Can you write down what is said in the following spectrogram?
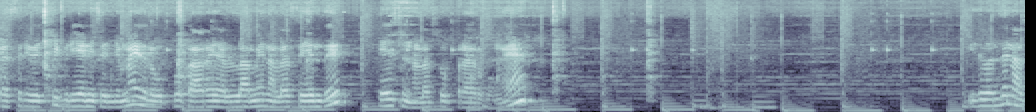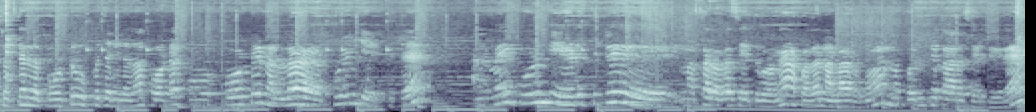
பெசரி வச்சு பிரியாணி செஞ்சோம்னா இதில் உப்பு காரம் எல்லாமே நல்லா சேர்ந்து டேஸ்ட் நல்லா சூப்பராக இருக்குங்க. இது வந்து நான் சுத்தனில் போட்டு உப்பு தண்ணியில் தான் போட்டேன். போ போட்டு நல்லா புழிஞ்சு எடுத்துட்டேன் அந்த மாதிரி புழிஞ்சு எடுத்துட்டு மசாலாலாம் சேர்த்துக்குவாங்க. அப்போ தான் நல்லாயிருக்கும் இன்னும் கொஞ்சம் காரம் சேர்த்துக்கிறேன்.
